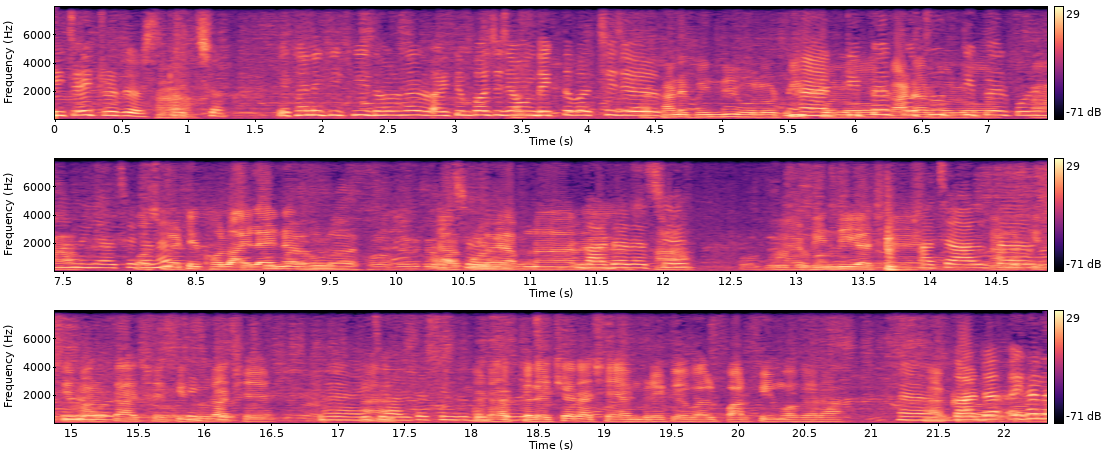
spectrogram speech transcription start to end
H I traders. আচ্ছা। এখানে কি কি ধরনের আইটেম পাওয়া যায় যেমন দেখতে পাচ্ছি যে এখানে বিন্দি হলো টিপ হ্যাঁ, হলো টিপের গার্ডার প্রচুর হলো টিপের পরিমাণ ইয়ে আছে এখানে। কসমেটিক হলো আইলাইনার হলো তারপরে আপনার গার্ডার আছে হ্যাঁ, হ্যাঁ, বিন্দি আছে আচ্ছা আলতা কিসিম সিঁদুর আলতা আছে সিঁদুর আছে হ্যাঁ এই যে আলতা সিঁদুর এটা দেখতে পাচ্ছি ক্লেচার আছে আনব্রেকেবল পারফিউম वगैरह হ্যাঁ হ্যাঁ, এখানে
